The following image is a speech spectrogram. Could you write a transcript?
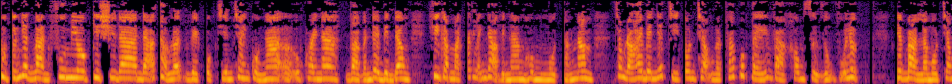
Thủ tướng Nhật Bản Fumio Kishida đã thảo luận về cuộc chiến tranh của Nga ở Ukraine và vấn đề Biển Đông khi gặp mặt các lãnh đạo Việt Nam hôm 1 tháng 5, trong đó hai bên nhất trí tôn trọng luật pháp quốc tế và không sử dụng vũ lực. Nhật Bản là một trong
